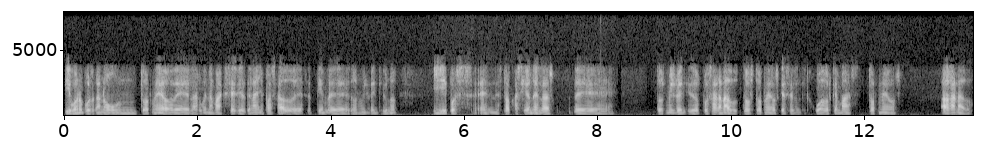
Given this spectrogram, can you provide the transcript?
Y bueno, pues ganó un torneo de las Winamax Series del año pasado, de septiembre de 2021. Y pues en esta ocasión, en las de 2022, pues ha ganado dos torneos, que es el jugador que más torneos ha ganado.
